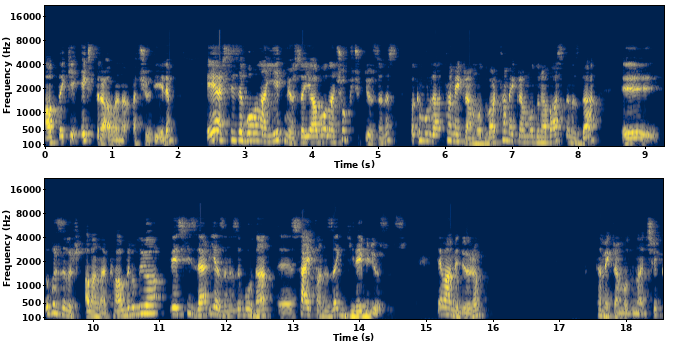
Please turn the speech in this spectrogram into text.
alttaki ekstra alanı açıyor diyelim. Eğer size bu alan yetmiyorsa ya bu alan çok küçük diyorsanız bakın burada tam ekran modu var. Tam ekran moduna bastığınızda e, ıvır zıvır alanlar kaldırılıyor ve sizler yazınızı buradan e, sayfanıza girebiliyorsunuz. Devam ediyorum. Tam ekran modundan çık.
